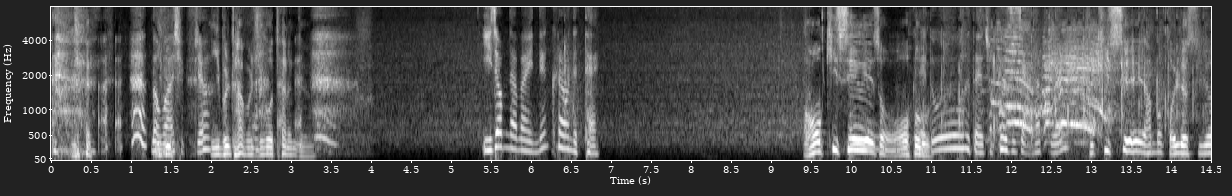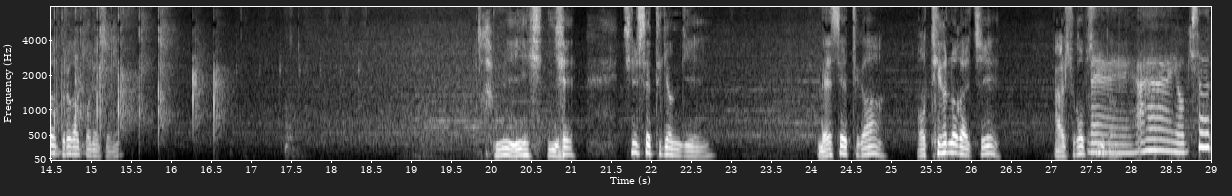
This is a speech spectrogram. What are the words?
너무 입을- 아쉽죠. 입을 다물지 못하는데요. 2점 남아있는 크라운 혜택. 어, 키스에 의해서, 어, 그 그래도 네, 좁혀지지 않았고요. 키스에 한번 걸렸으면 들어갈 뻔했어요. 이, 이제 7세트 경기, 몇 세트가 어떻게 흘러갈지 알 수가 없습니다. 네, 아 여기서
